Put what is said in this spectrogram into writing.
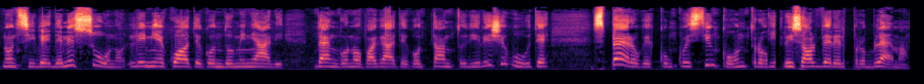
non si vede nessuno, le mie quote condominiali vengono pagate con tanto di ricevute, spero che con questo incontro risolvere il problema.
